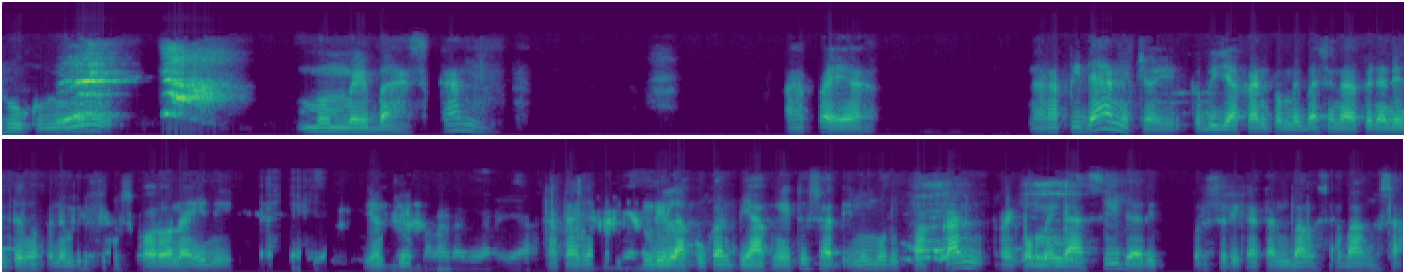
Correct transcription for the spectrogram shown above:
Hukum ini membebaskan apa ya narapidana coy kebijakan pembebasan narapidana di tengah pandemi virus corona ini yang di- Pernah dengar ya. katanya yang dilakukan pihaknya itu saat ini merupakan rekomendasi dari Perserikatan Bangsa-Bangsa.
